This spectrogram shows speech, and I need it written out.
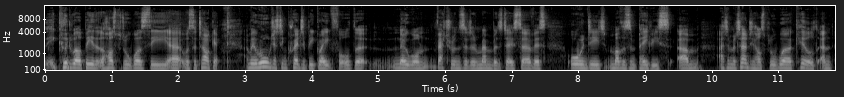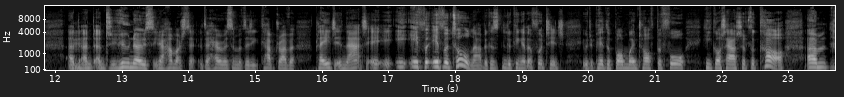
it could well be that the hospital was the uh, was the target. I mean, we're all just incredibly grateful that no one, veterans at a Remembrance Day service, or indeed mothers and babies, um, at a maternity hospital were killed, and and, mm. and, and who knows, you know, how much the, the, heroism of the cab driver played in that, if if at all now, because looking at the footage, it would appear the bomb went off before he got out of the car. Um, mm.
